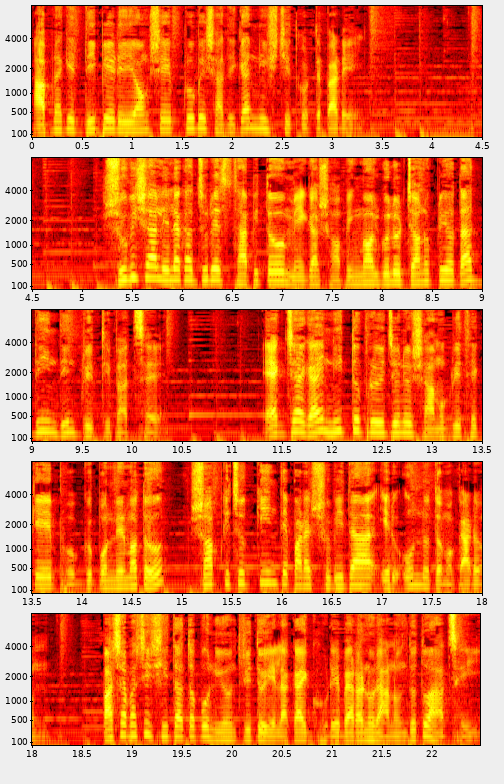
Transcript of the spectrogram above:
আপনাকে দ্বীপের এই অংশে প্রবেশাধিকার নিশ্চিত করতে পারে। সুবিশাল এলাকা জুড়ে স্থাপিত মেগা শপিং মলগুলোর জনপ্রিয়তা দিন দিন বৃদ্ধি পাচ্ছে। এক জায়গায় নিত্য প্রয়োজনীয় সামগ্রী থেকে ভোগ্যপণ্যের মতো সবকিছু কিনতে পারার সুবিধা এর অন্যতম কারণ। পাশাপাশি শীতাতপ নিয়ন্ত্রিত এলাকায় ঘুরে বেড়ানোর আনন্দ তো আছেই।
